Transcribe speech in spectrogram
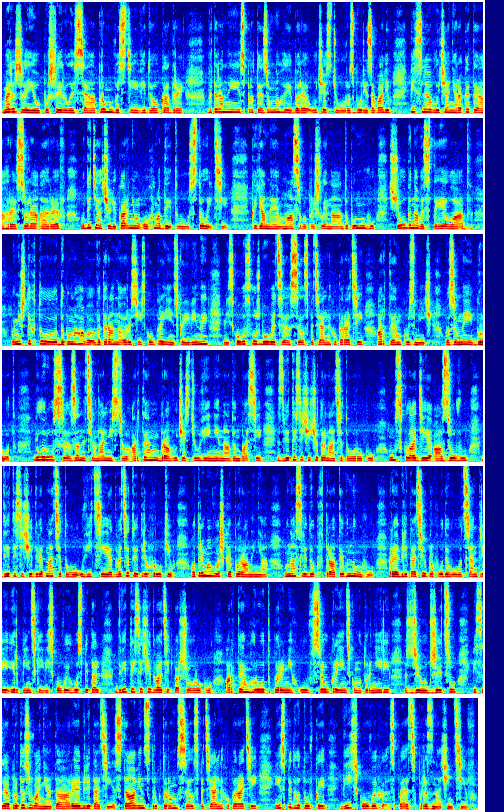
Мережею поширилися промовисті відеокадри. Ветеран з протезом ноги бере участь у розборі завалів після влучання ракети агресора РФ у дитячу лікарню Охмадит у столиці. Кияни масово прийшли на допомогу, щоб навести лад. Поміж тих, хто допомагав ветеран російсько-української війни, військовослужбовець сил спеціальних операцій Артем Кузьміч, позивний ГРОТ. Білорус за національністю Артем брав участь у війні на Донбасі з 2014 року у складі Азову 2019-го у віці 23 років отримав важке поранення. Унаслідок втратив ногу. Реабілітацію проходив у центрі Ірпінський військовий госпіталь 2021 року. Артем Грот переміг у всеукраїнському турнірі з джиу-джитсу. Після протезування та реабілітації став інструктором сил спеціальних операцій із підготовки військових спецпризначенців.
